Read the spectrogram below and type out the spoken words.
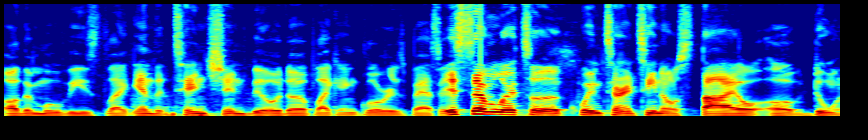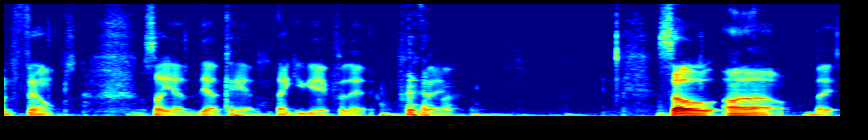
other movies, like in the tension build up, like in Glorious Bastard. It's similar to Quentin Tarantino's style of doing films. So yeah, yeah, okay, yeah. Thank you, Gabe, for that. So, uh, but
